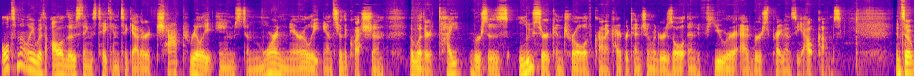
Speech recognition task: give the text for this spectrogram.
ultimately, with all of those things taken together, CHAP really aims to more narrowly answer the question of whether tight versus looser control of chronic hypertension would result in fewer adverse pregnancy outcomes. And so,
